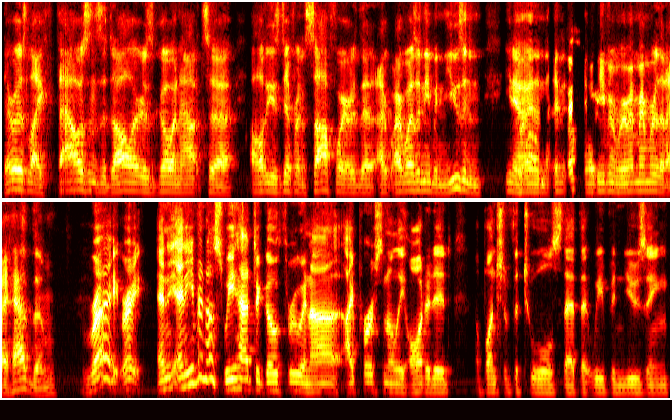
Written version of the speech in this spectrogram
there was like thousands of dollars going out to all these different software that I, I wasn't even using you know, and, and, and even remember that I had them. Right, right, and and even us, we had to go through, and I, I personally audited a bunch of the tools that that we've been using.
